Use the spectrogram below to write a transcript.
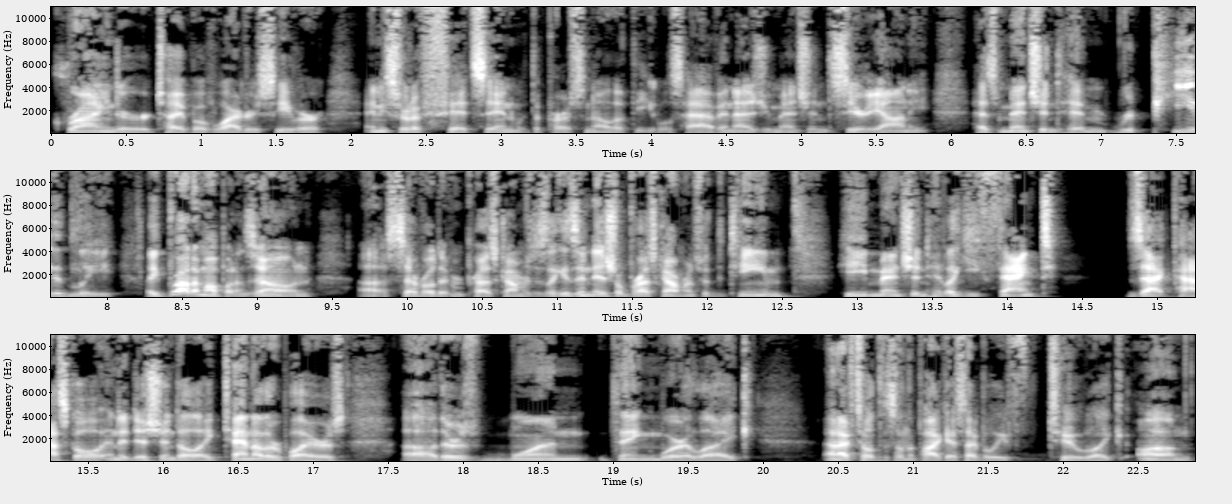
grinder type of wide receiver, and he sort of fits in with the personnel that the Eagles have. And as you mentioned, Sirianni has mentioned him repeatedly, like brought him up on his own, uh, several different press conferences. Like his initial press conference with the team, he mentioned like he thanked Zach Pascal in addition to like ten other players. Uh, there's one thing where like, and I've told this on the podcast, I believe too, like um,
